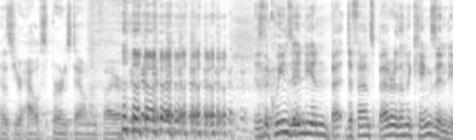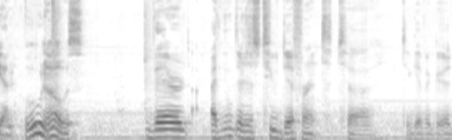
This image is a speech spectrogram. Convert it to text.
As your house burns down on fire. is the Queen's Indian be- defense better than the King's Indian? Who knows? They're I think they're just too different to to give a good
